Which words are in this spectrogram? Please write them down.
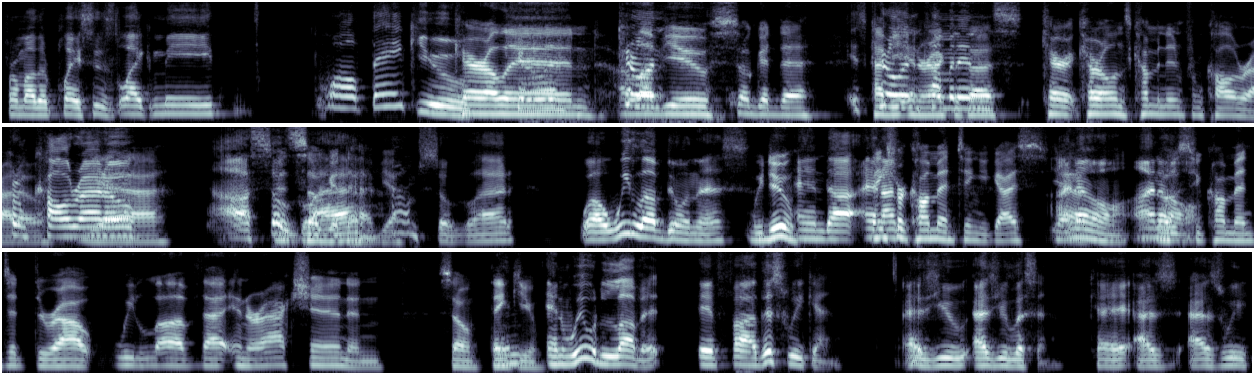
from other places like me. Well, thank you, Carolyn, I Carolyn- love you. So good to Is have Carolyn you coming with in? us. Car- Carolyn's coming in from Colorado. From Colorado? Yeah. Ah, so It's so glad. good to have ya. I'm so glad. Well, we love doing this. We do. and uh, and Thanks I'm- for commenting, you guys. I know, I know. Those who commented throughout, we love that interaction, and so thank and, you. And we would love it if uh, this weekend, as you as you listen, okay, as as we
